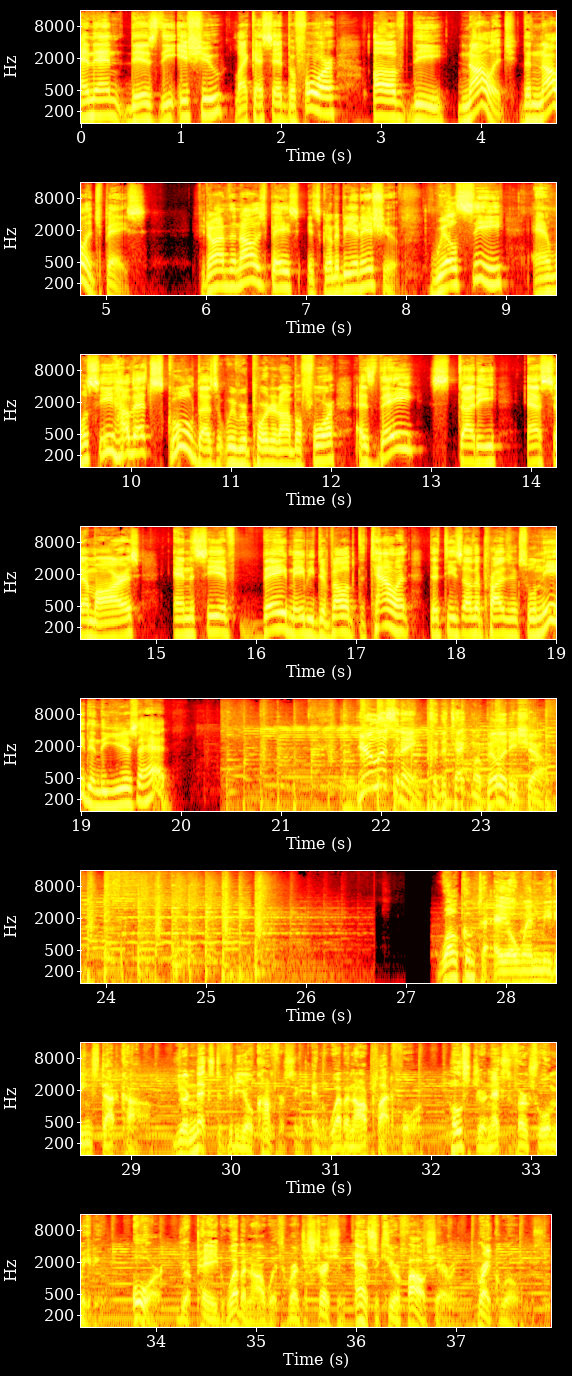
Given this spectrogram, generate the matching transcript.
And then there's the issue, like I said before, of the knowledge, the knowledge base. If you don't have the knowledge base, it's going to be an issue. We'll see, and we'll see how that school does it we reported on before as they study SMRs and to see if they maybe develop the talent that these other projects will need in the years ahead. You're listening to the Tech Mobility Show. Welcome to AONmeetings.com, your next video conferencing and webinar platform. Host your next virtual meeting or your paid webinar with registration and secure file sharing, break rooms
